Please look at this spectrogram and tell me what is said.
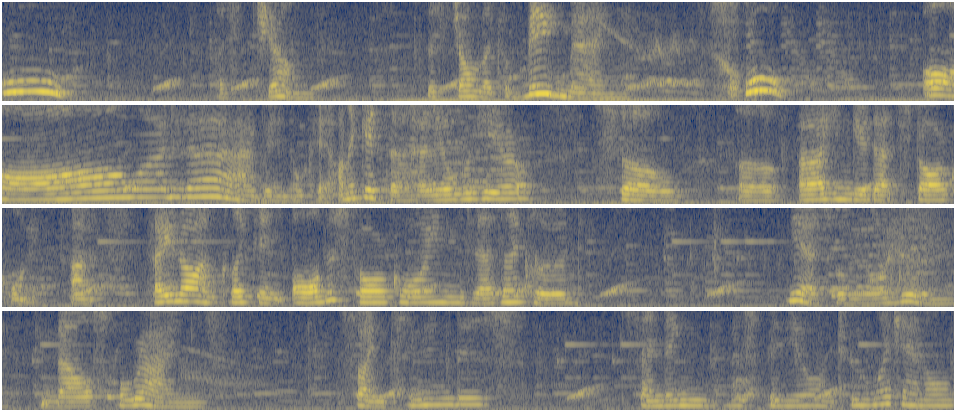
Ooh! Let's jump. Let's jump like a big man. Ooh! Oh, did Okay, I'm gonna get the heli over here so uh, I can get that star coin. I'm, you know I'm collecting all the star coins as I could. Yeah, so we are good. And that also rhymes. So I'm singing this, sending this video onto my channel.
